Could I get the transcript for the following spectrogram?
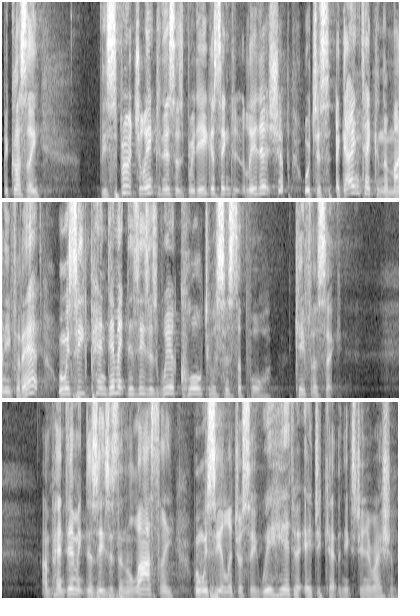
because the, the spiritual emptiness is bred egocentric leadership, which is again taking the money for that. When we see pandemic diseases, we're called to assist the poor, care for the sick. And pandemic diseases. And lastly, when we see illiteracy, we're here to educate the next generation.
